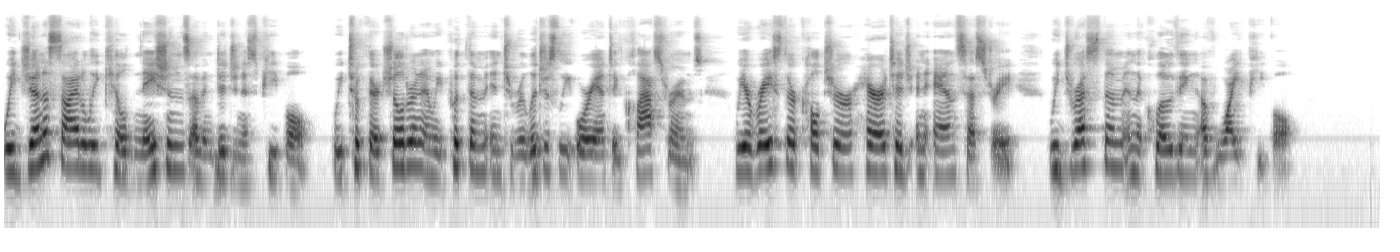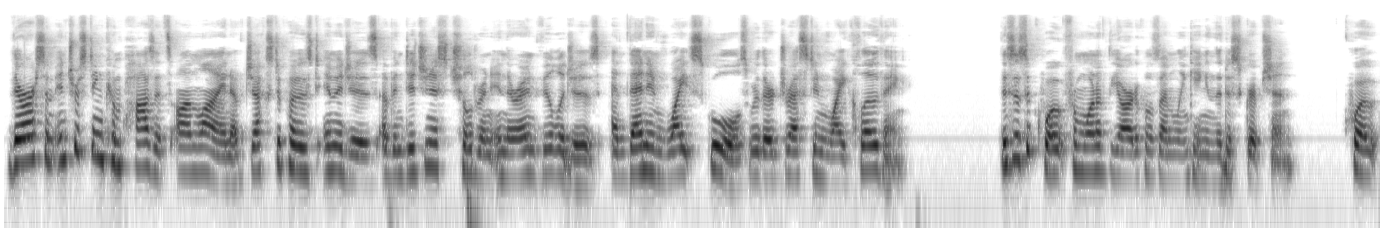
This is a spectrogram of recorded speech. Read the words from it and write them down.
We genocidally killed nations of indigenous people. We took their children and we put them into religiously oriented classrooms. We erased their culture, heritage, and ancestry. We dressed them in the clothing of white people. There are some interesting composites online of juxtaposed images of indigenous children in their own villages and then in white schools where they're dressed in white clothing. This is a quote from one of the articles I'm linking in the description. Quote,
